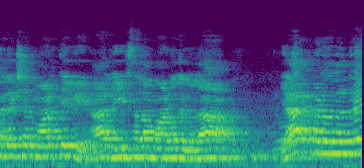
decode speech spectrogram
ಕಲೆಕ್ಷನ್ ಮಾಡ್ತೀವಿ. ಆದ್ರೆ ಈ ಸಲ ಮಾಡೋದಿಲ್ಲ. ಯಾಕೆ ಮಾಡೋದಿಲ್ಲ ಅಂದ್ರೆ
